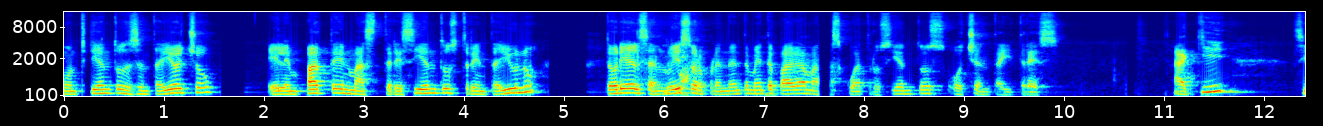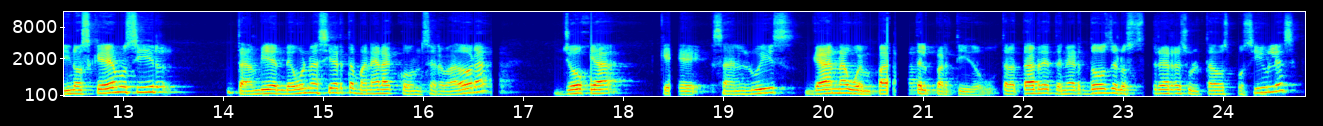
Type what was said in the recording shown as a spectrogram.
168, el empate en más 331 victoria del San Luis sorprendentemente paga más 483. Aquí, si nos queremos ir también de una cierta manera conservadora, yo ya que San Luis gana o empata el partido. Tratar de tener dos de los tres resultados posibles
